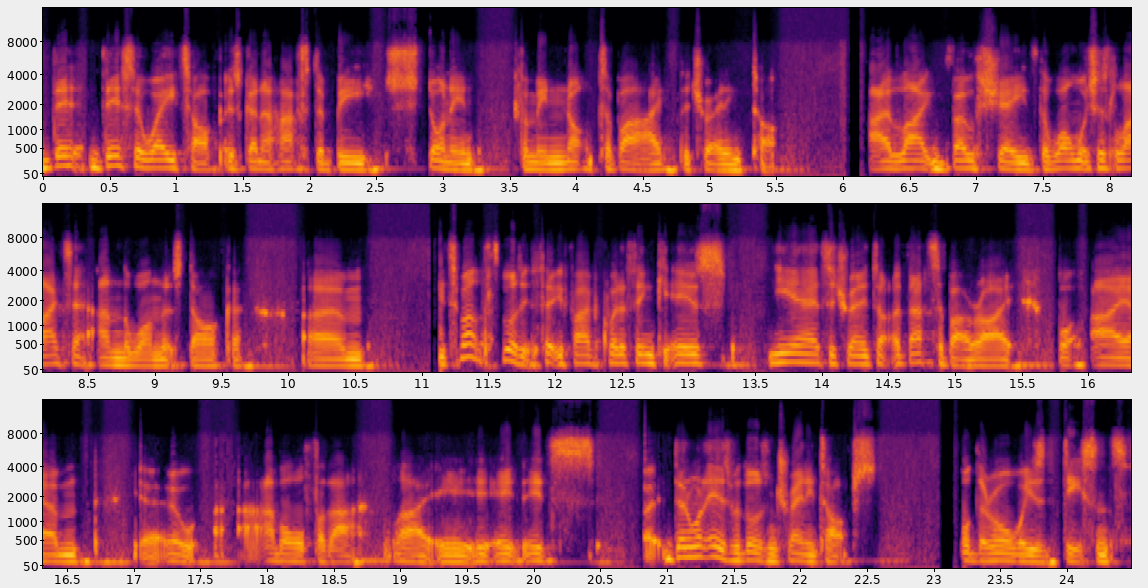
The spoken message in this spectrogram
this, this away top is going to have to be stunning for me not to buy the training top. I like both shades, the one which is lighter and the one that's darker. Um, it's about was it thirty five quid? I think it is. Yeah, it's a training top. That's about right. But I am, um, you know, I'm all for that. Like it, it, it's. I don't know what it is with those in training tops, but they're always decent.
